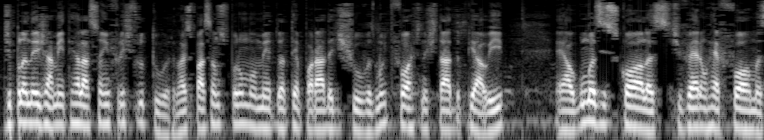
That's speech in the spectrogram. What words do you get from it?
de planejamento em relação à infraestrutura. Nós passamos por um momento da temporada de chuvas muito forte no estado do Piauí. É, algumas escolas tiveram reformas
